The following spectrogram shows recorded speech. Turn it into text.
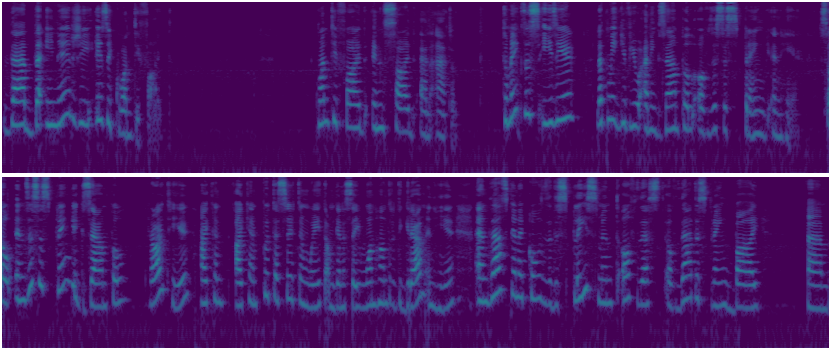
That the energy is quantified. Quantified inside an atom. To make this easier, let me give you an example of this spring in here. So in this spring example, right here, I can I can put a certain weight, I'm gonna say 100 gram in here, and that's gonna cause the displacement of this of that spring by um,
